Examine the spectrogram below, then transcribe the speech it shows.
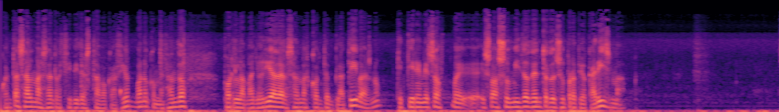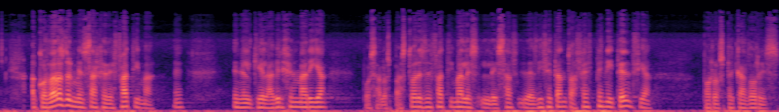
¿Cuántas almas han recibido esta vocación? Bueno, comenzando por la mayoría de las almas contemplativas, ¿no? que tienen eso, eh, eso asumido dentro de su propio carisma. Acordaros del mensaje de Fátima, ¿eh? en el que la Virgen María, pues a los pastores de Fátima les, les, les dice tanto, haced penitencia por los pecadores.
